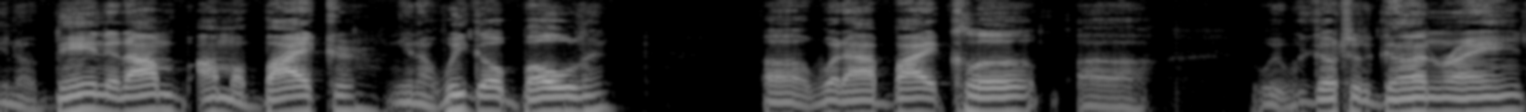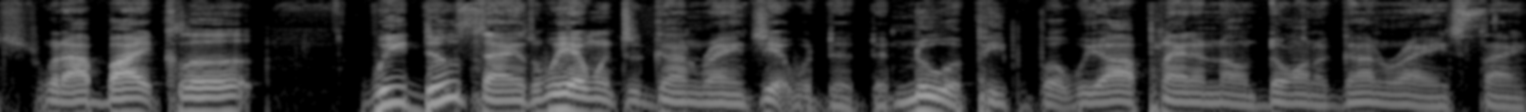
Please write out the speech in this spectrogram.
You know, being that I'm I'm a biker, you know, we go bowling uh, with our bike club. Uh, we, we go to the gun range with our bike club. We do things. We haven't went to the gun range yet with the, the newer people, but we are planning on doing a gun range thing.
